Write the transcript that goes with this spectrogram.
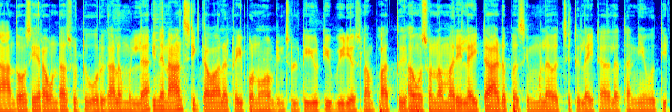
நான் தோசையை ரவுண்டாக சுட்டு ஒரு காலமும் இல்லை இந்த நான்ஸ்டிக் தவாவில் ட்ரை பண்ணுவோம் அப்படின்னு சொல்லிட்டு யூடியூப் வீடியோஸ்லாம் பார்த்து அவங்க சொன்ன மாதிரி லைட்டாக அடுப்பை சிம்மில் வச்சுட்டு லைட்டாக அதில் தண்ணியை ஊற்றி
